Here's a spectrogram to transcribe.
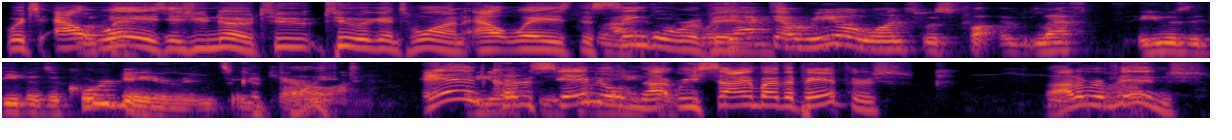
which outweighs, okay. as you know, two two against one outweighs the right. single revenge. Well, Jack Del Rio once was left; he was the defensive coordinator in, in Carolina, point. and Curtis Samuel not re-signed by the Panthers. A lot of revenge.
